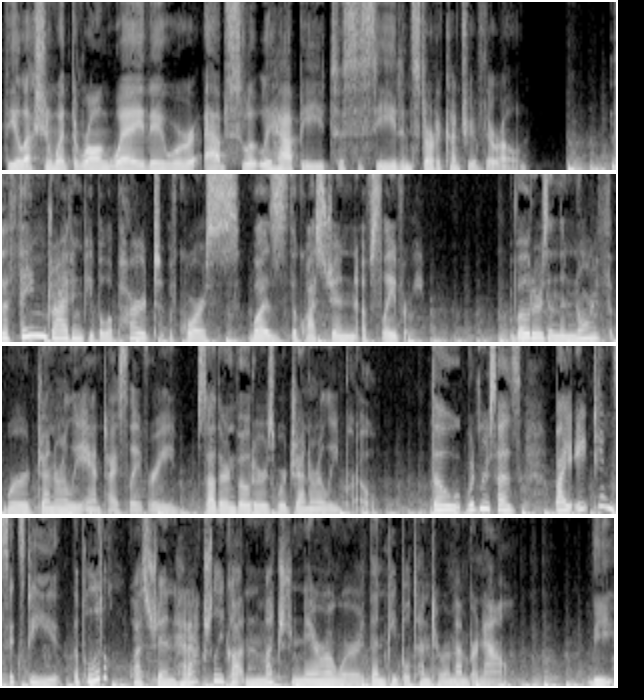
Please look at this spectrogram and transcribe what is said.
the election went the wrong way, they were absolutely happy to secede and start a country of their own. The thing driving people apart, of course, was the question of slavery. Voters in the North were generally anti slavery, Southern voters were generally pro. Though Widmer says by 1860, the political question had actually gotten much narrower than people tend to remember now. The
